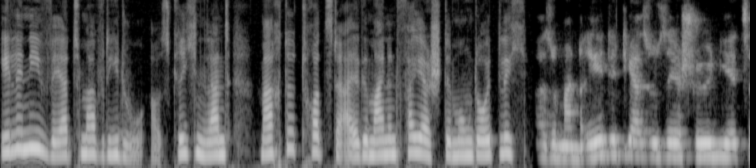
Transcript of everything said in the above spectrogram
Eleni Vert Mavridou aus Griechenland machte trotz der allgemeinen Feierstimmung deutlich: Also, man redet ja so sehr schön jetzt,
